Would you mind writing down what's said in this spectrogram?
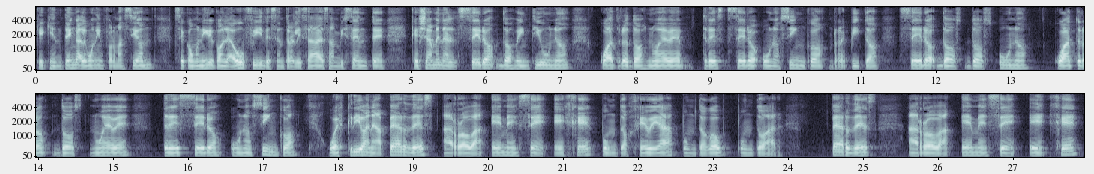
que quien tenga alguna información se comunique con la UFI descentralizada de San Vicente, que llamen al 0221 429 3015, repito, 0221 429 3015 o escriban a perdes.mceg.gba.gov.ar perdes.mceg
